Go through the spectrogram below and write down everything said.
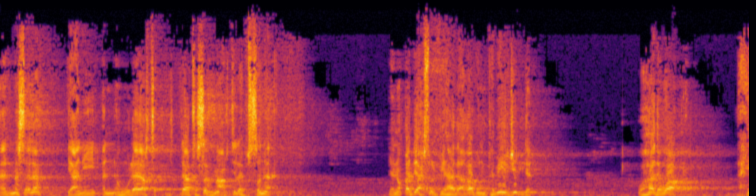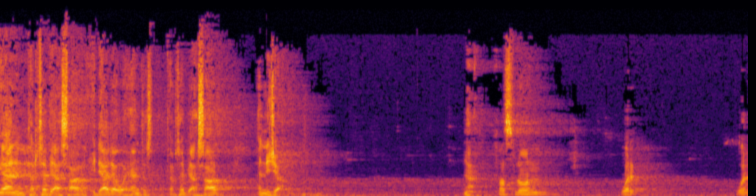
المسألة يعني أنه لا لا تصح مع اختلاف الصنائع لأنه قد يحصل في هذا غبن كبير جدا. وهذا واقع. أحيانا ترتفع أسعار الحدادة وأحيانا ترتفع أسعار النجاح. نعم. فصل ور ور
